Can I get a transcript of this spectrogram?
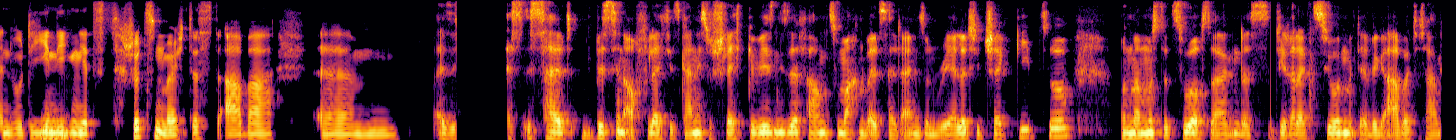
wenn du diejenigen mhm. jetzt schützen möchtest, aber ähm, also ich, es ist halt ein bisschen auch vielleicht jetzt gar nicht so schlecht gewesen, diese Erfahrung zu machen, weil es halt einem so einen Reality-Check gibt so. Und man muss dazu auch sagen, dass die Redaktion, mit der wir gearbeitet haben,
